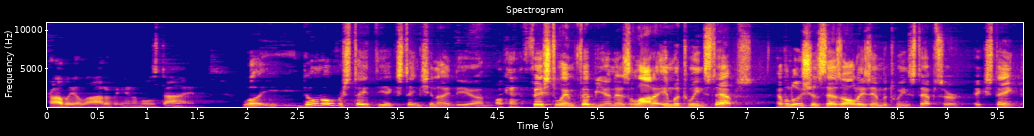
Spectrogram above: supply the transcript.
probably a lot of animals died. Well, don't overstate the extinction idea. Okay. Fish to amphibian, there's a lot of in between steps. Evolution says all these in between steps are extinct.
